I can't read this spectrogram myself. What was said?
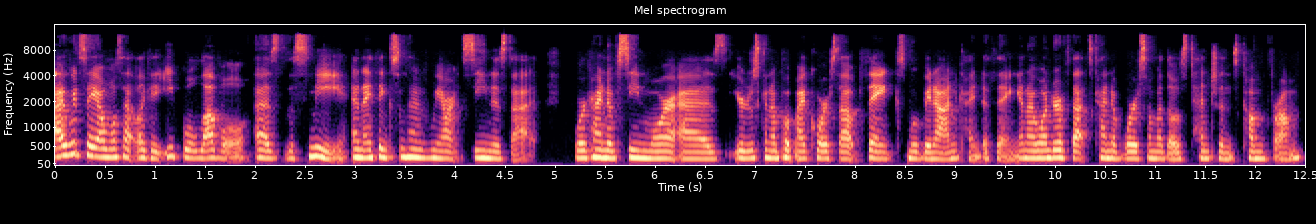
I would say almost at like an equal level as the SME. And I think sometimes we aren't seen as that we're kind of seen more as you're just going to put my course up, thanks, moving on kind of thing. And I wonder if that's kind of where some of those tensions come from.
